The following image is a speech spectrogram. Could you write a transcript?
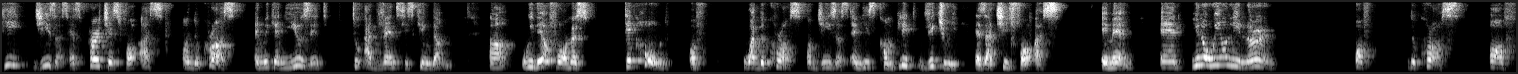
He, Jesus, has purchased for us on the cross, and we can use it to advance his kingdom. Uh, we therefore must take hold of what the cross of Jesus and his complete victory has achieved for us. Amen. And, you know, we only learn of the cross, of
